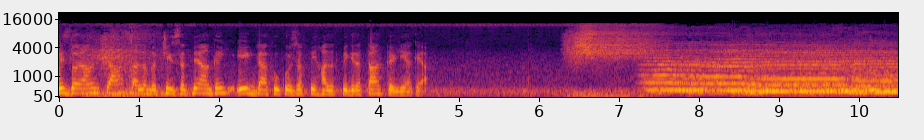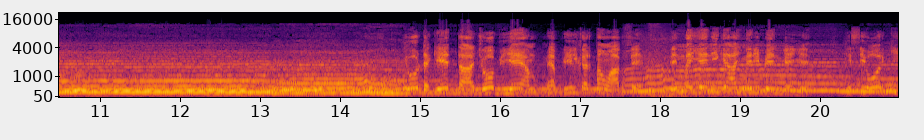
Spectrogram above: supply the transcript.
इस दौरान चार साल बच्ची इज़्ज़त में आ गई। एक डाकू को जख्मी हालत में गिरफ़्तार कर लिया गया। डकैत था जो भी है, हम, मैं अपील करता हूँ आपसे, दिन में ये नहीं कि आज मेरी बहन गई है, किसी और की,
